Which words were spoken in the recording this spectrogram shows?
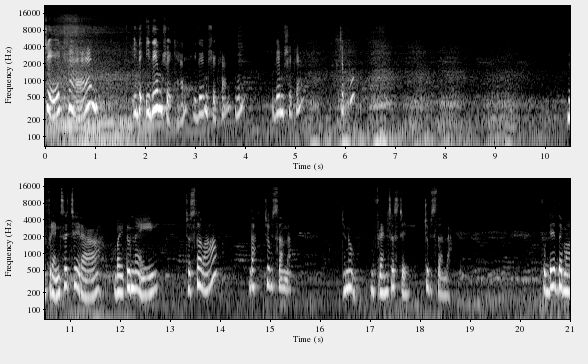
షేక్ హ్యాండ్ ఇది ఇదేం షేక్ హ్యాండ్ ఇదేం షేక్ హ్యాండ్ ఇదేం షేక్ హ్యాండ్ చెప్పు. మీ ఫ్రెండ్స్ వచ్చారా బయట ఉన్నాయి. చూస్తావా? దా చూపిస్తాందా జును మీ ఫ్రెండ్స్ వస్తే చూపిస్తాందా ఫుడ్ వేద్దామా?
